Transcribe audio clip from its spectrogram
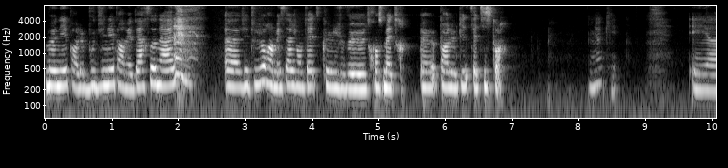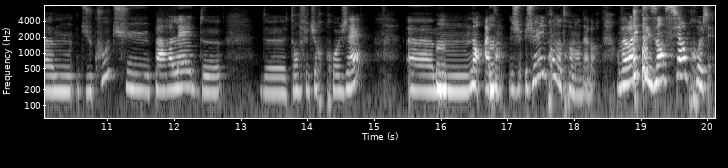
mener par le bout du nez par mes personnages, j'ai toujours un message en tête que je veux transmettre par le biais de cette histoire. Ok. Et euh, du coup, tu parlais de, de ton futur projet. Euh, mm. Non, attends, je, vais m'y prendre autrement d'abord. On va parler de tes anciens projets.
